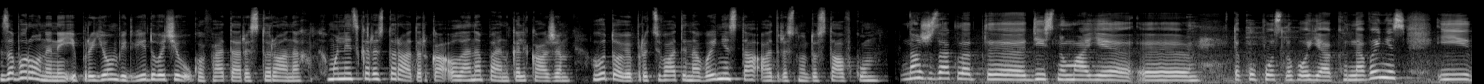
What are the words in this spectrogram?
Заборонений і прийом відвідувачів у кафе та ресторанах. Хмельницька рестораторка Олена Пенкаль каже, готові працювати на виніс та адресну доставку. Наш заклад е, дійсно має е, таку послугу, як на виніс, і,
